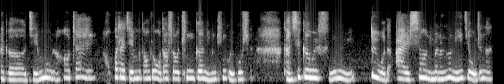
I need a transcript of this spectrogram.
那个节目，然后在或在节目当中，我到时候听歌，你们听鬼故事。感谢各位腐女对我的爱，希望你们能够理解，我真的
